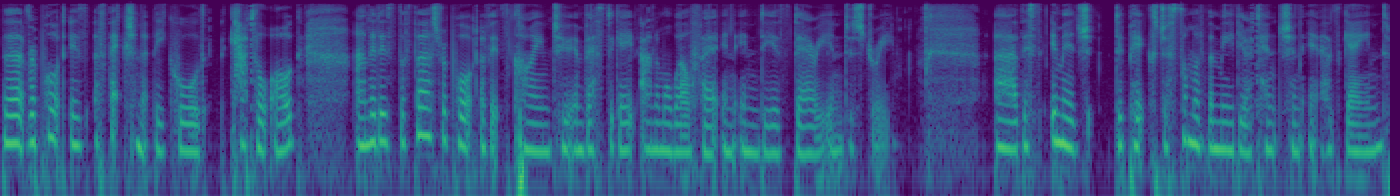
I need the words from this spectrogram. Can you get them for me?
The report is affectionately called Cattle-OG, and it is the first report of its kind to investigate animal welfare in India's dairy industry. Uh, this image depicts just some of the media attention it has gained.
